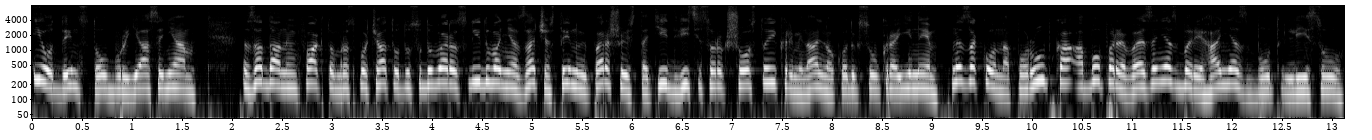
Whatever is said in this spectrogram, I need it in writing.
і 1 стовбур ясеня. За даним фактом розпочато досудове розслідування за частиною першої статті 246 Кримінального кодексу України. Незаконна порубка або перевезення зберігання збут лісу.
